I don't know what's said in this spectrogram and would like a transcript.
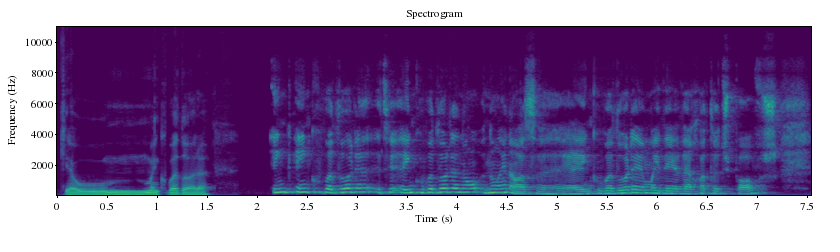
Que é uma incubadora. A incubadora, a incubadora não, não é nossa. A incubadora é uma ideia da Rota dos Povos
